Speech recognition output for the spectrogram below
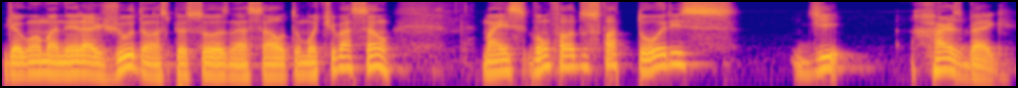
de alguma maneira ajudam as pessoas nessa automotivação. Mas vamos falar dos fatores de Harsberg.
